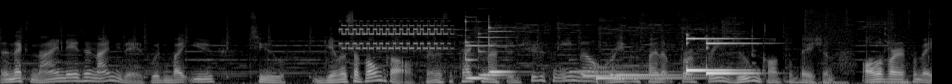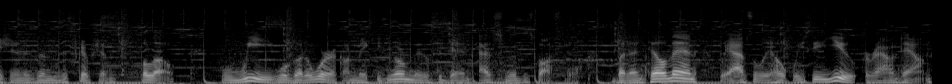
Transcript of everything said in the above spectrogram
in the next nine days or 90 days, we'd invite you to give us a phone call, send us a text message, shoot us an email, or even sign up for a free Zoom consultation. All of our information is in the description below. We will go to work on making your move to Bend as smooth as possible. But until then, we absolutely hope we see you around town.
